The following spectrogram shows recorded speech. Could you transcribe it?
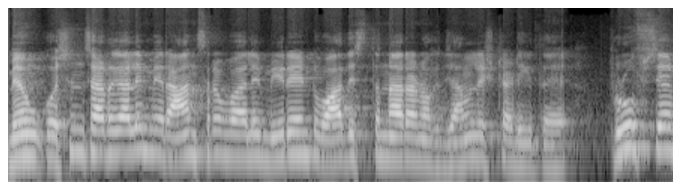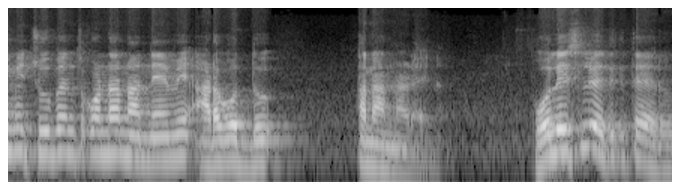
మేము క్వశ్చన్స్ అడగాలి మీరు ఆన్సర్ ఇవ్వాలి మీరేంటి వాదిస్తున్నారని ఒక జర్నలిస్ట్ అడిగితే ప్రూఫ్స్ ఏమీ చూపించకుండా నన్నేమీ అడగొద్దు అని అన్నాడు ఆయన. పోలీసులు వెతికితారు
